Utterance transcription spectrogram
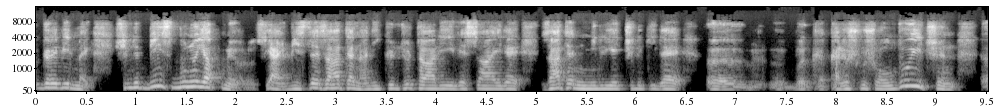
görebilmek. Şimdi biz bunu yapmıyoruz. Yani bizde zaten hani kültür tarihi vesaire zaten milliyetçilik ile e, karışmış olduğu için e,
